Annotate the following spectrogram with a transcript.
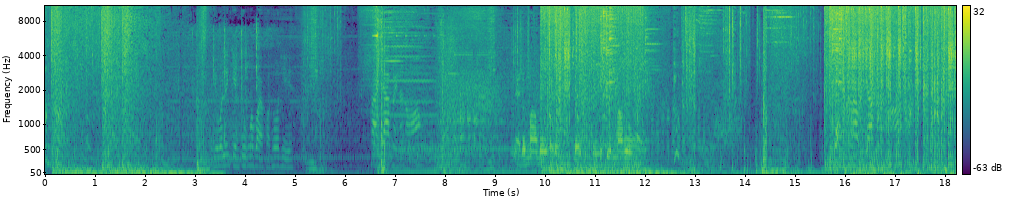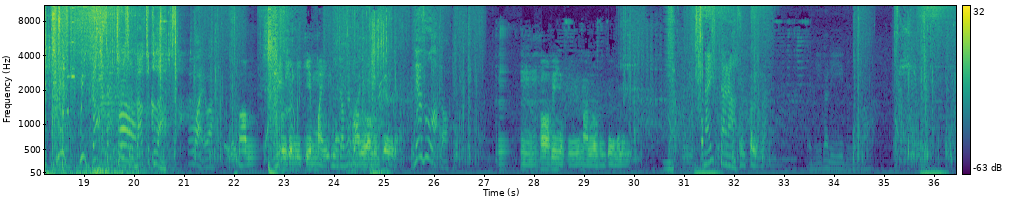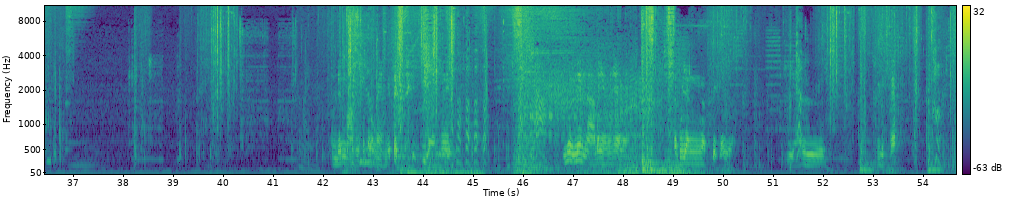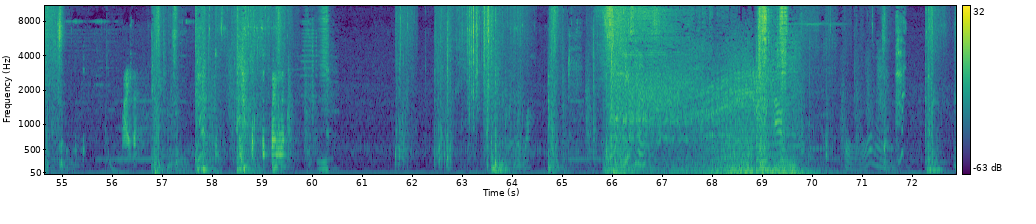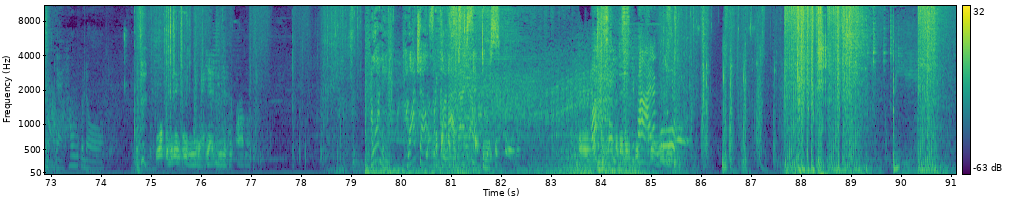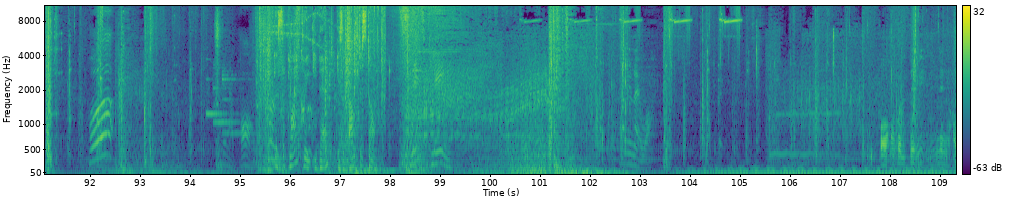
Come from? เดี๋ยวว่าเล่นเกมจุ๊กมาบ่อยขอโทษทีค่ายากหน่อยนะน้องเนี่ยเดี๋ยวมาเวลเดี๋ยวเดี๋ยวเดี๋ยวจะเกมมาเวลใหม่บอกข้ามยากหนา We got sectors are about to collapse. ไม่ไหวว่ะเดี๋ยวมาเวลจะมีเกมใหม่นะมาเวลอเวนเจอร์เนี่ย อืมพ่อพี่จะซื้อมาเวลเวนเจอร์มาเล่น Nice Tara. มันเปิดนะแบบนี้ก็ดีดูว่าข้างในอะผมเล่นมาเวลแต่ละแมนไม่เป็นเลยที่แล้วเลยเลิกเล่นนานแล้วไงไม่ใช่เหรอแต่กูยังแบบติดแล้วอยู่อะเหี้ยเออหยุดแป๊บ งนะหมดวะ This helps. อ้าวโหแม่งใหญ่เท่าลูกกระดอกูว่ากูไม่เล่นพวกนี้เลยเฮียดูเลยสภาพมัน Warning. Watch out for collapsed sectors. เออน่าจะได้เล่นชิบหายแล้วกู supply crate event is about to start. Let's play.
